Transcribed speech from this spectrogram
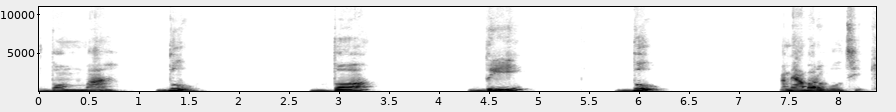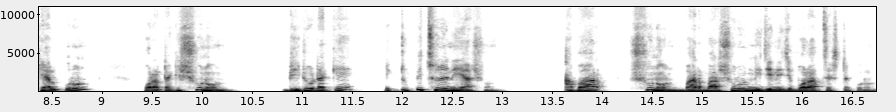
দম্মা, দু। দ, দি, দু। আমি আবারও বলছি, খেয়াল করুন, পড়াটাকে শুনুন, ভিডিওটাকে একটু পিছনে নিয়ে আসুন। আবার শুনুন, বারবার শুনুন, নিজে নিজে বলার চেষ্টা করুন।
